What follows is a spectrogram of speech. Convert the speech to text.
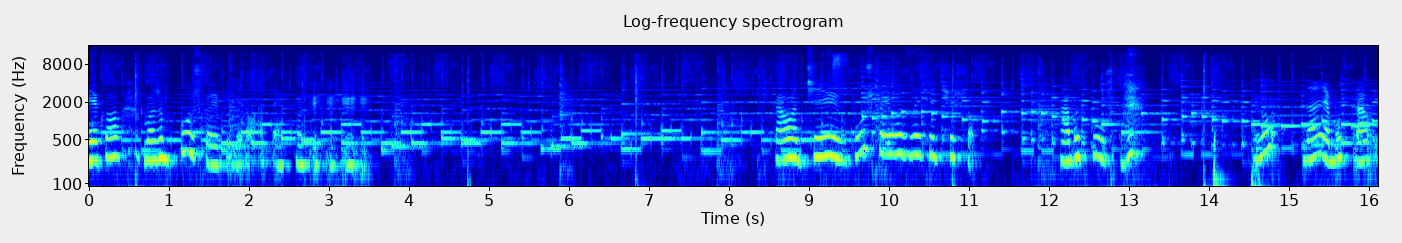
якого можемо пушкою підірвати. Цікаво, чи пушка його знищить, чи що? Мабуть, пушка. Ну, да, я був правий.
